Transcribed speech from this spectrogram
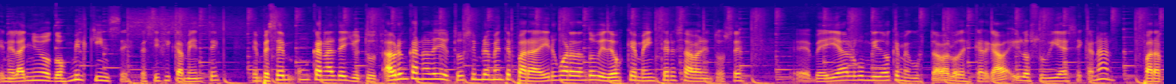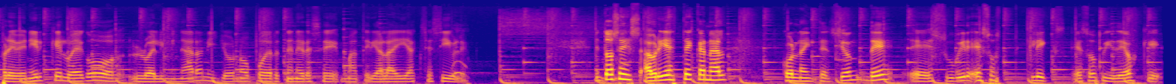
en el año 2015 específicamente. Empecé un canal de YouTube. Abrí un canal de YouTube simplemente para ir guardando videos que me interesaban. Entonces eh, veía algún video que me gustaba, lo descargaba y lo subía a ese canal. Para prevenir que luego lo eliminaran y yo no poder tener ese material ahí accesible. Entonces abrí este canal con la intención de eh, subir esos clics, esos videos que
